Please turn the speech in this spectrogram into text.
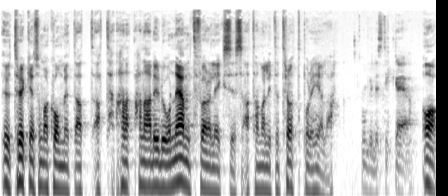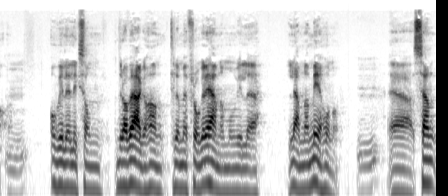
uttrycken som har kommit att, att han, han hade ju då nämnt för Alexis att han var lite trött på det hela. Och ville sticka ja. Ja, Mm. och ville liksom dra iväg och han till och med frågade henne om hon ville lämna med honom. Mm. Eh, sen,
